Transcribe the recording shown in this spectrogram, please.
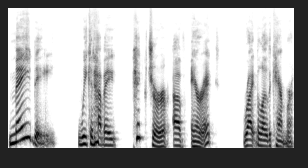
Maybe we could have a picture of Eric right below the camera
